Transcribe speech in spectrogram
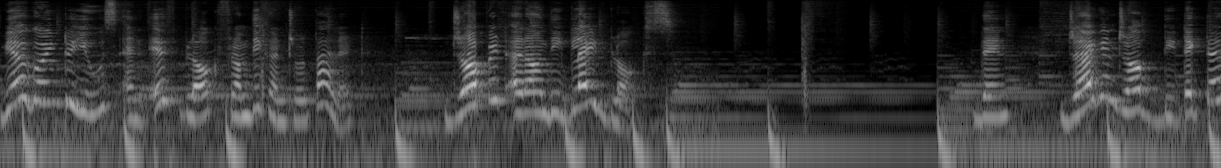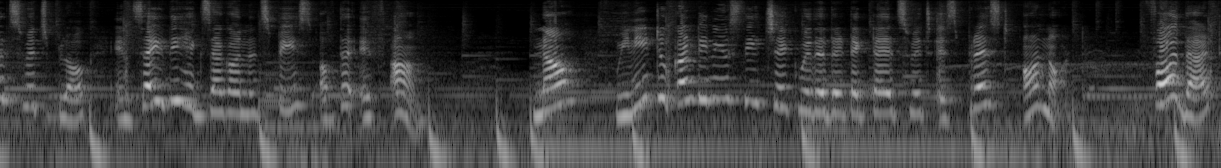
we are going to use an if block from the control palette. Drop it around the glide blocks. Then drag and drop the tactile switch block inside the hexagonal space of the if arm. Now we need to continuously check whether the tactile switch is pressed or not. For that,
